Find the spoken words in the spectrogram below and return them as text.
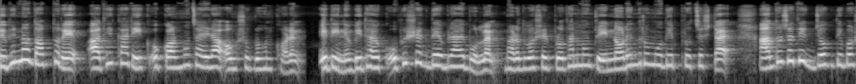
বিভিন্ন দপ্তরে আধিকারিক ও কর্মচারীরা অংশগ্রহণ করেন। এদিন বিধায়ক অভিষেক দেব রায় বললেন, ভারতবর্ষের প্রধানমন্ত্রী নরেন্দ্র মোদীর প্রচেষ্টায় আন্তর্জাতিক যোগ দিবস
